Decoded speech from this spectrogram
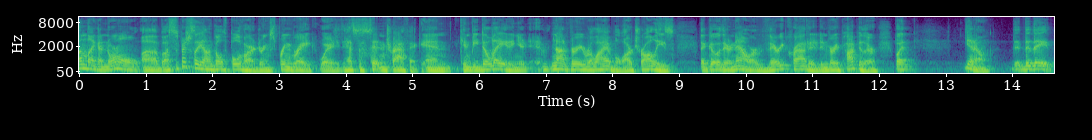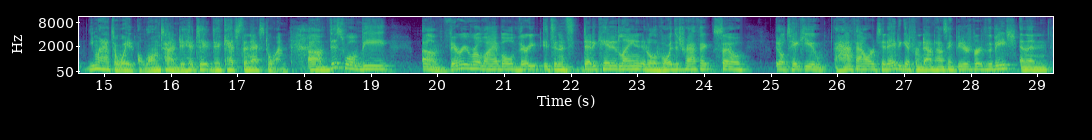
unlike a normal uh, bus, especially on Gulf Boulevard during spring break, where it has to sit in traffic and can be delayed and you're not very reliable. Our trolleys that go there now are very crowded and very popular, but you know, th- th- they you might have to wait a long time to to, to catch the next one. Um, this will be um, very reliable. Very, it's in its dedicated lane. It'll avoid the traffic, so it'll take you a half hour today to get from downtown St. Petersburg to the beach, and then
